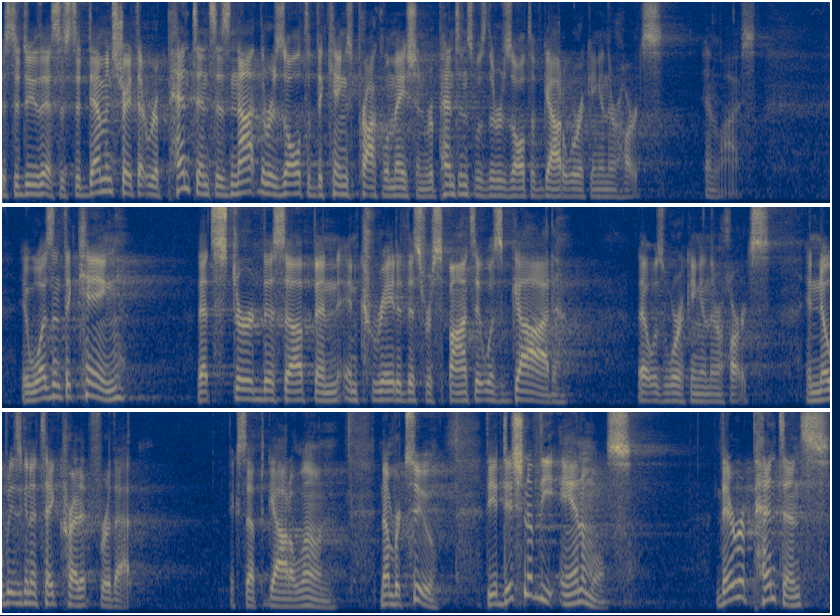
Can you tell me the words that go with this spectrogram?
is to do this, is to demonstrate that repentance is not the result of the king's proclamation. Repentance was the result of God working in their hearts and lives. It wasn't the king that stirred this up and, and created this response, it was God that was working in their hearts. And nobody's going to take credit for that except God alone. Number two, the addition of the animals. Their repentance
